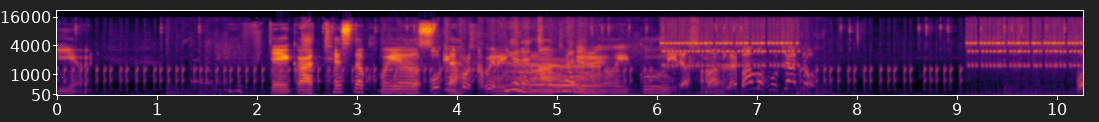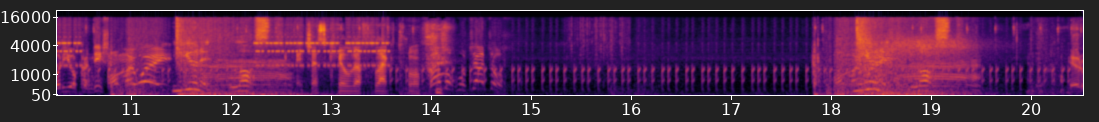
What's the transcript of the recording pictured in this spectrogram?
here. If they got Tesla coils, looking that for clearing. would Unit not ready. be really good. Need a smart left. Vamos, muchachos. What are your conditions? On my way. Unit lost. I just killed a flak trooper. Vamos, muchachos. Unit lost. Air,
